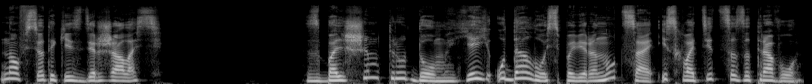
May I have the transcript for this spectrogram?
но все-таки сдержалась. С большим трудом ей удалось повернуться и схватиться за траву.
